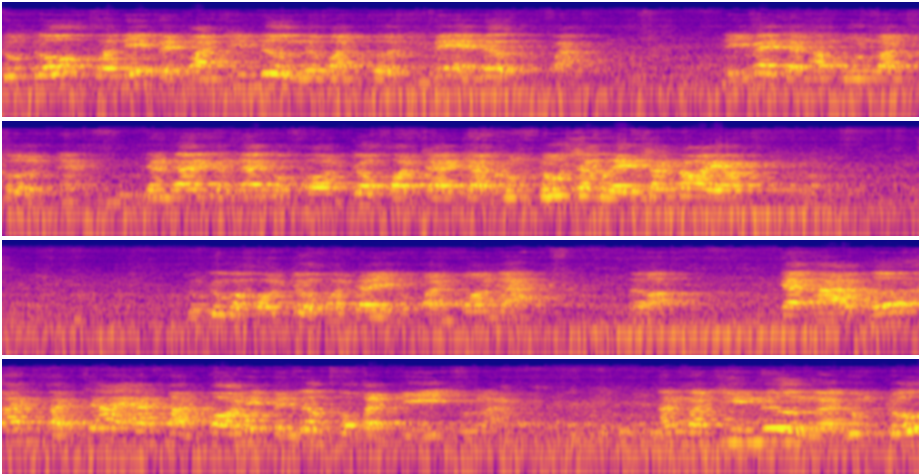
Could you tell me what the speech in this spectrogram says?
ลุงจุ๊วันนี้เป็นวันที่หนึ่งในวันเกิดอีแม่เลิกปะนี่แม่จะทำบุญวันเกิดนะยังไงยังไงก็ขอเจ้าขอใจจากลุงจุ๊สักเล็กสักน้อยครับ ลุงจุ๊ก็ขอเจ้าขอใจของปันปอนอะแล้วก็จะถามเอออันปัจจัยอันปันปอนนี่เป็นเรื่องปกติถูกไหมอันวันที่นึ่งอะลุงจุ๊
